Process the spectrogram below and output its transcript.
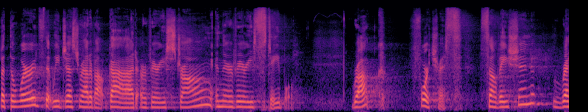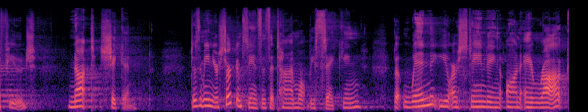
But the words that we just read about God are very strong and they're very stable. Rock, fortress, Salvation, refuge, not shaken. Doesn't mean your circumstances at time won't be shaking, but when you are standing on a rock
